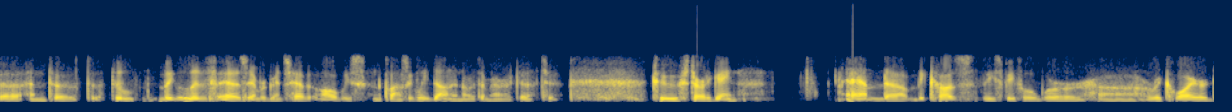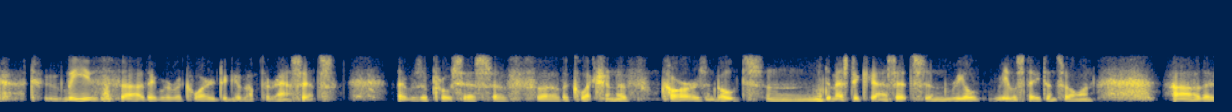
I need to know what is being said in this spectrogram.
uh, and to, to, to live as immigrants have always and classically done in North America to to start again. And uh, because these people were uh, required to leave, uh, they were required to give up their assets. There was a process of uh, the collection of cars and boats and domestic assets and real real estate and so on. Uh, the,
